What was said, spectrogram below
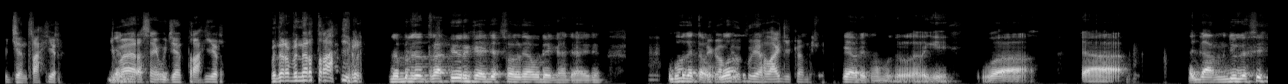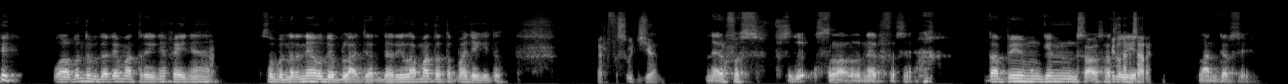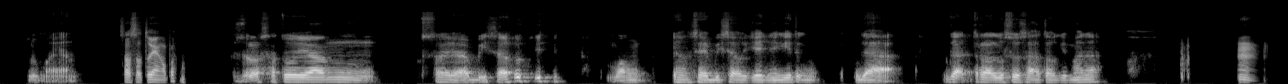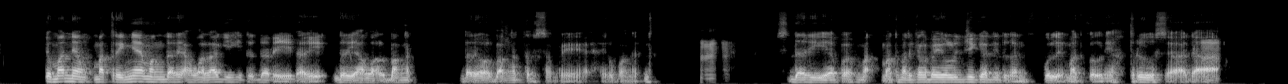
ujian terakhir. Gimana rasanya ujian terakhir? Benar-benar terakhir. bener-bener terakhir kayak jadwalnya udah gak ada ini gue gak tau gue ngambil kuliah lagi kan. ya udah ngomong dulu lagi gue ya tegang juga sih walaupun sebenarnya materinya kayaknya sebenarnya udah belajar dari lama tetap aja gitu Nervous ujian. nervous selalu nervous ya tapi mungkin salah Tapi satu yang lancar. lancar sih lumayan Salah satu yang apa? salah satu yang saya bisa emang yang saya bisa ujiannya gitu nggak nggak terlalu susah atau gimana Hmm. cuman yang materinya emang dari awal lagi gitu dari dari dari awal banget dari awal banget terus sampai akhir banget Hmm. dari apa ma- matematika biologi kan itu kan kuliah matkulnya terus ada Hmm.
